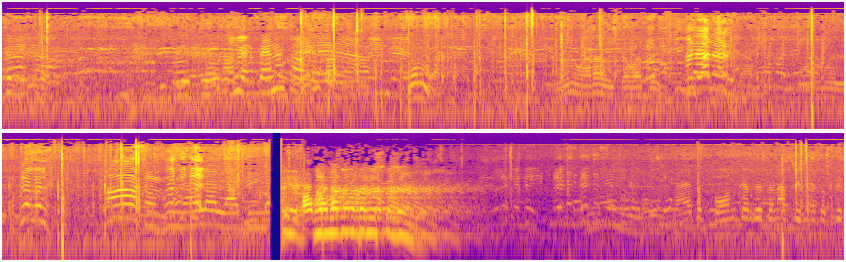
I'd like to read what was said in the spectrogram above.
आप में प्रवेश कर जाएँगे मैं तो फ़ोन कर देता ना फिर तो फिर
